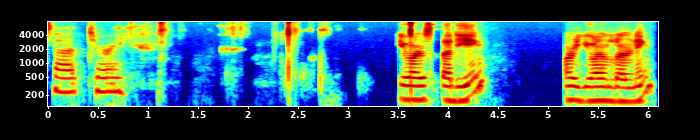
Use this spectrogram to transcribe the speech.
stuttering. You are studying or you are learning?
